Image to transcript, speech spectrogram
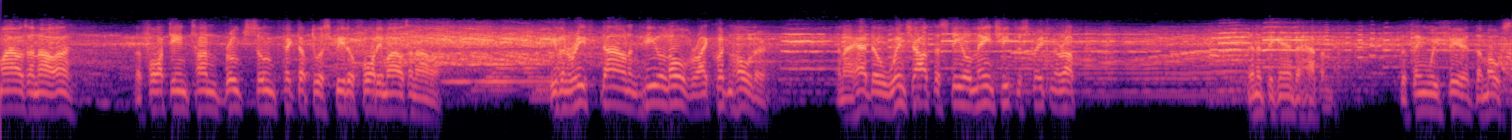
miles an hour, the 14 ton brute soon picked up to a speed of 40 miles an hour. Even reefed down and heeled over, I couldn't hold her. And I had to winch out the steel main sheet to straighten her up. Then it began to happen. The thing we feared the most.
